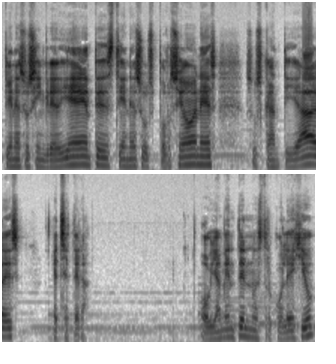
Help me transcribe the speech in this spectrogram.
Tiene sus ingredientes, tiene sus porciones, sus cantidades, etc. Obviamente en nuestro colegio,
